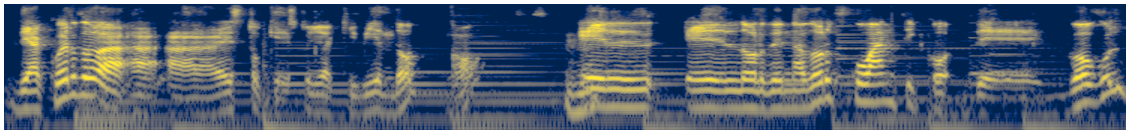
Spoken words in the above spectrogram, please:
de acuerdo a esto que estoy aquí viendo, ¿no? el, ordenador cuántico de Google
